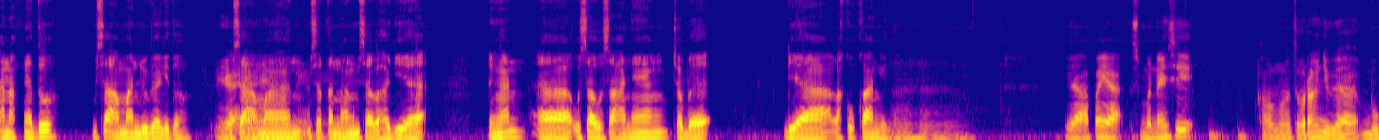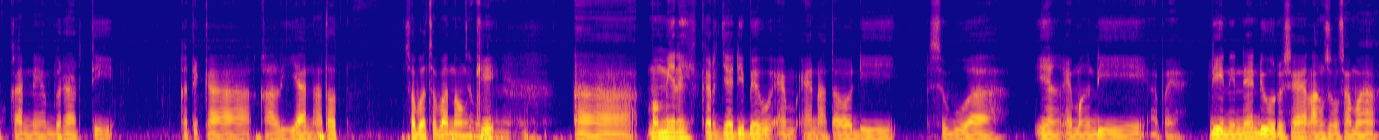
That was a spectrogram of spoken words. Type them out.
anaknya tuh bisa aman juga gitu. Iya, bisa iya, aman iya, bisa tenang bisa bahagia dengan eh, usaha-usahanya yang coba dia lakukan gitu. Mhm. Ya apa ya sebenarnya sih kalau menurut orang juga bukannya berarti ketika kalian atau sobat-sobat nongki eh, memilih kerja di BUMN atau di sebuah yang emang di apa ya di ininya diurusnya langsung sama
